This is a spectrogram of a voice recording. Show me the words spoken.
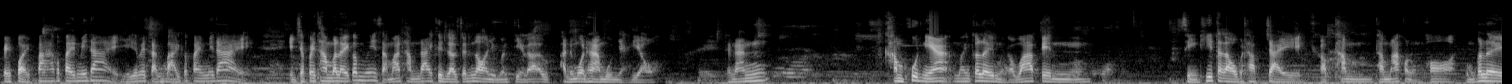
ไปปล่อยปลาก็ไปไม่ได้ อยากจะไปตักบาตรก็ไปไม่ได้ อยากจะไปทำอะไรก็ไม่สามารถทำได้คือเราจะนอนอยู่บนเตียงแล้วอนุโมทนาบุญอย่างเดียวดังนั้นคำพูดเนี้ยมันก็เลยเหมือนกับว่าเป็นสิ่งที่เราประทับใจกับธรรมธรรมะของหลวงพ่อ ผมก็เลย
